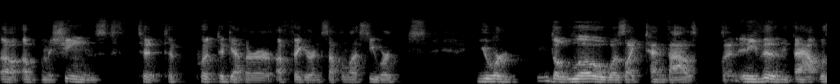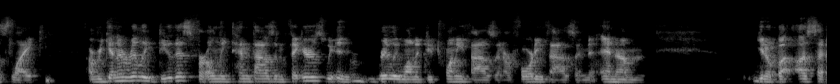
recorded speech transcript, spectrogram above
uh, of machines to to put together a figure and stuff unless you were you were the low was like 10,000 and even that was like are we going to really do this for only 10,000 figures? We mm. really want to do 20,000 or 40,000 and um you know but us at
